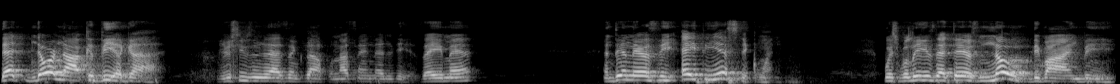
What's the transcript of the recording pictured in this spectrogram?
That doorknob could be a God. I'm just using it as an example, not saying that it is. Amen. And then there's the atheistic one, which believes that there's no divine being,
